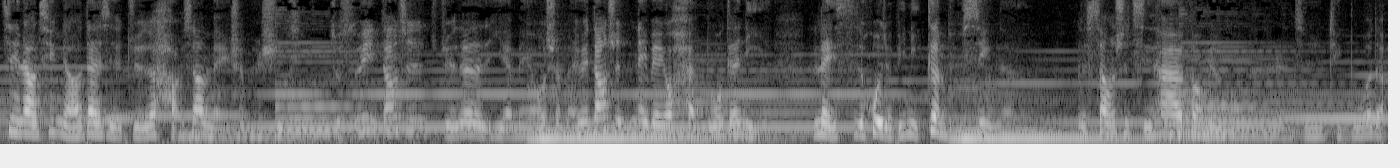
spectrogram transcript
尽量轻描淡写，觉得好像没什么事情。就所以当时觉得也没有什么，因为当时那边有很多跟你类似或者比你更不幸的。丧失其他方面其实挺多的。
